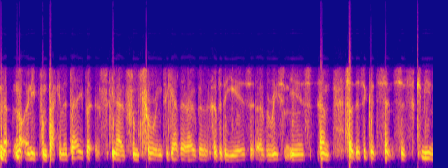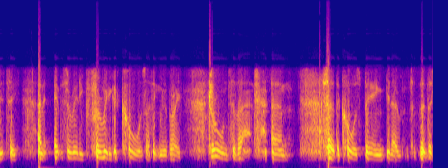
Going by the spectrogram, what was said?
not only from back in the day, but you know, from touring together over over the years, over recent years. Um, so there's a good sense of community, and it, it, was a really for a really good cause. I think we were very drawn to that. Um, so the cause being, you know, the, the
